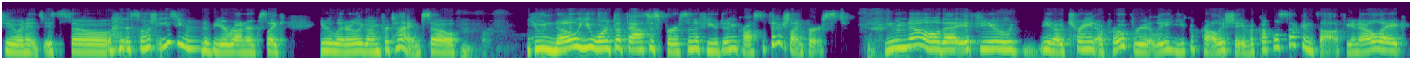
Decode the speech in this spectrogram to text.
too, and it's it's so it's so much easier to be a runner because like you're literally going for time. So hmm you know you weren't the fastest person if you didn't cross the finish line first. You know that if you you know train appropriately you could probably shave a couple seconds off you know like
